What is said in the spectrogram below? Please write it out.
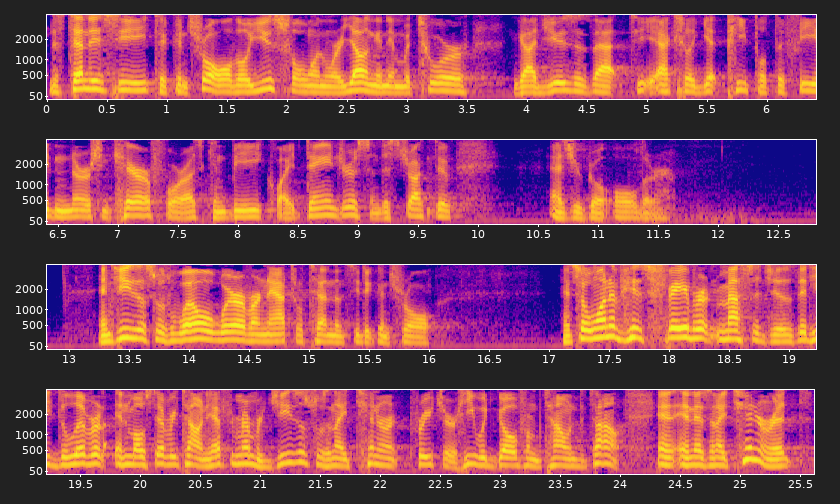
This tendency to control, though useful when we're young and immature, God uses that to actually get people to feed and nourish and care for us can be quite dangerous and destructive as you grow older. And Jesus was well aware of our natural tendency to control. And so, one of his favorite messages that he delivered in most every town, you have to remember, Jesus was an itinerant preacher. He would go from town to town. And, and as an itinerant,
